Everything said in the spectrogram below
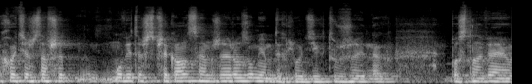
Chociaż zawsze mówię też z przekąsem, że rozumiem tych ludzi, którzy jednak postanawiają,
